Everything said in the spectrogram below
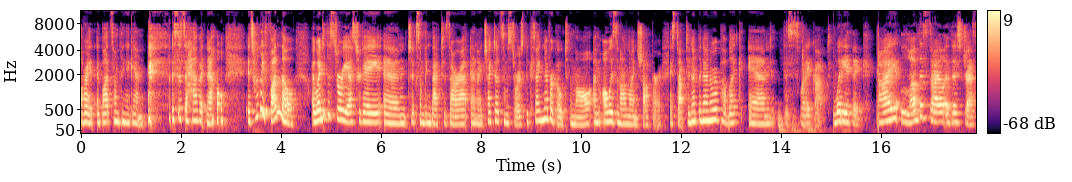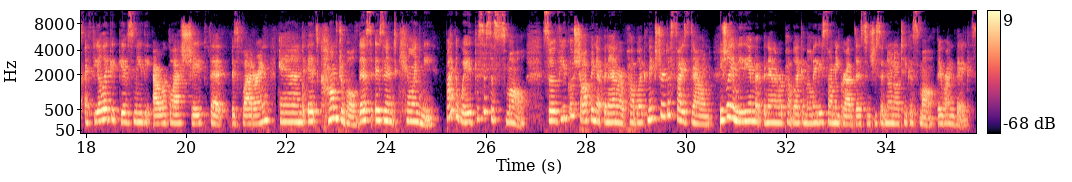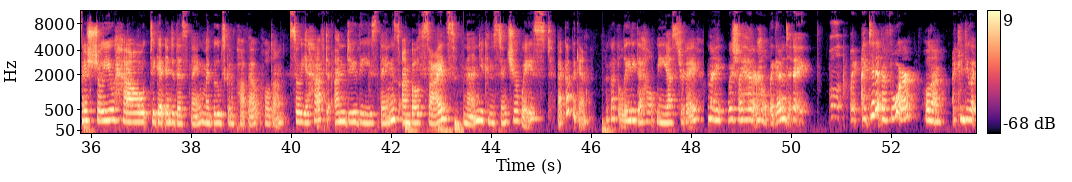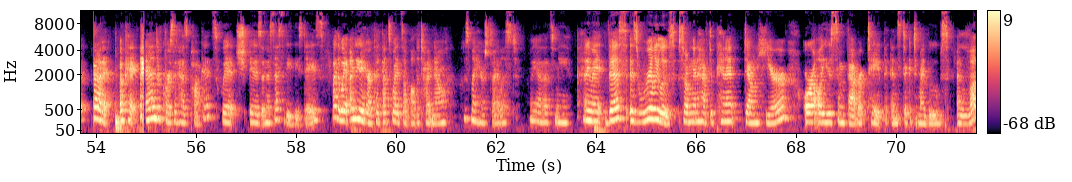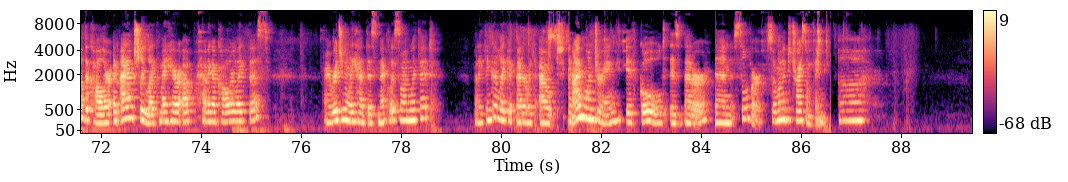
All right, I bought something again. this is a habit now. It's really fun though. I went to the store yesterday and took something back to Zara and I checked out some stores because I never go to the mall. I'm always an online shopper. I stopped in at Banana Republic and this is what I got. What do you think? I love the style of this dress. I feel like it gives me the hourglass shape that is flattering and it's comfortable. This isn't killing me. By the way, this is a small, so if you go shopping at Banana Republic, make sure to size down. Usually a medium at Banana Republic, and the lady saw me grab this and she said, no, no, take a small. They run big. I'm gonna show you how to get into this thing. My boob's gonna pop out, hold on. So you have to undo these things on both sides, and then you can cinch your waist back up again. I got the lady to help me yesterday, and I wish I had her help again today. I did it before. Hold on, I can do it. Got it, okay. And of course it has pockets, which is a necessity these days. By the way, I need a haircut. That's why it's up all the time now. Who's my hairstylist? Oh yeah, that's me. Anyway, this is really loose, so I'm gonna have to pin it down here or I'll use some fabric tape and stick it to my boobs. I love the collar and I actually like my hair up having a collar like this. I originally had this necklace on with it, but I think I like it better without. And I'm wondering if gold is better than silver. So I wanted to try something. Uh,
